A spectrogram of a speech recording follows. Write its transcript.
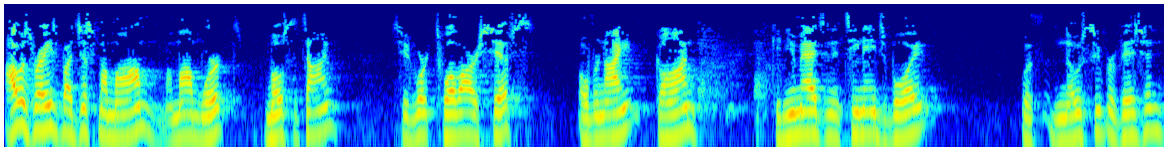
I was raised by just my mom. My mom worked most of the time. She'd work 12 hour shifts overnight, gone. Can you imagine a teenage boy with no supervision.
